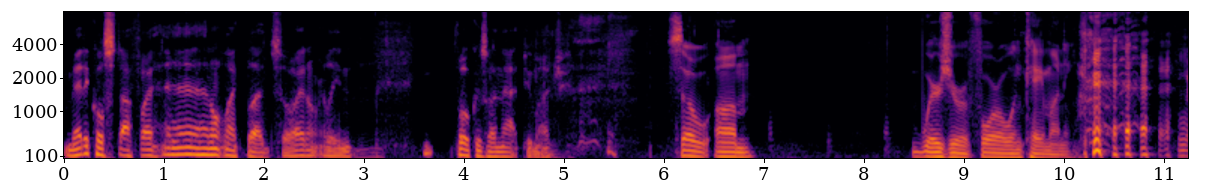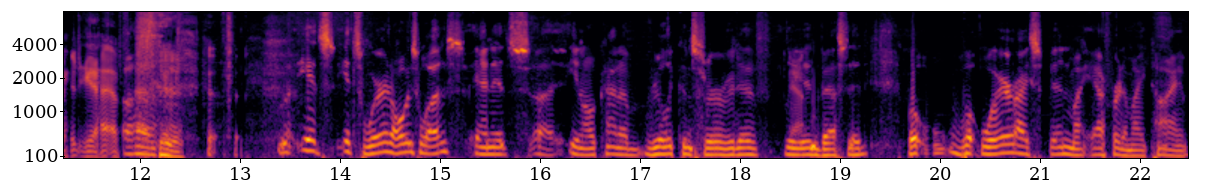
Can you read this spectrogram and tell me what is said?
Medical stuff, I eh, I don't like blood, so I don't really focus on that too much. So, um, where's your 401k money? Where do you have? It? It's it's where it always was, and it's uh, you know kind of really conservatively Yeah. invested. But, but where I spend my effort and my time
